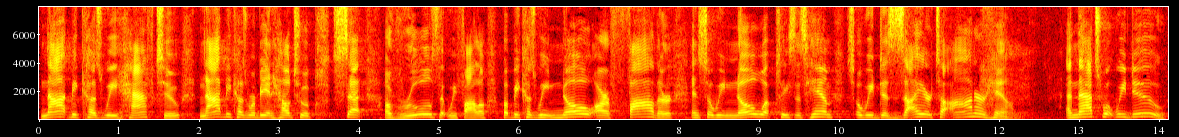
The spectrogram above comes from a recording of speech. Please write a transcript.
Not because we have to, not because we're being held to a set of rules that we follow, but because we know our Father, and so we know what pleases Him, so we desire to honor Him. And that's what we do.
